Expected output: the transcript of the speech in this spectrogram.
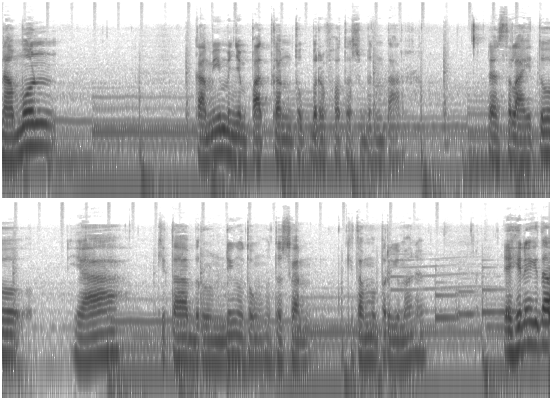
Namun kami menyempatkan untuk berfoto sebentar. Dan setelah itu ya kita berunding untuk memutuskan kita mau pergi mana. Ya akhirnya kita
